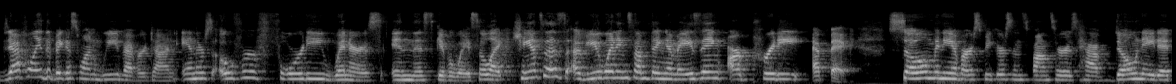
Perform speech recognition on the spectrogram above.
definitely the biggest one we've ever done. And there's over 40 winners in this giveaway. So, like, chances of you winning something amazing are pretty epic. So many of our speakers and sponsors have donated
